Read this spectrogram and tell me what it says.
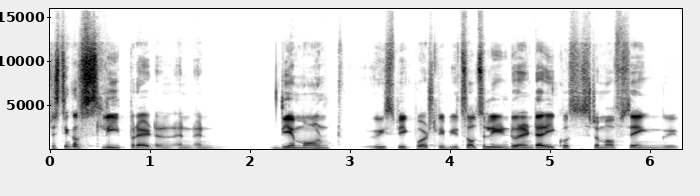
just think of sleep, right? And, and, and the amount we speak about sleep. It's also leading to an entire ecosystem of saying we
